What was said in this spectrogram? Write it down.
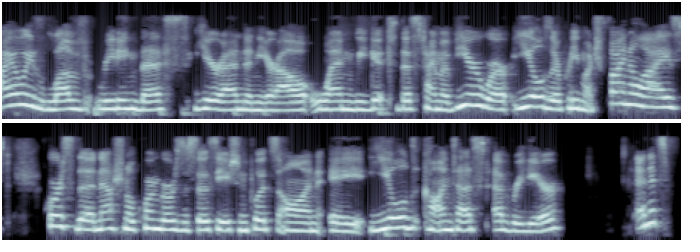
I always love reading this year end and year out when we get to this time of year where yields are pretty much finalized. Of course, the National Corn Growers Association puts on a yield contest every year. And it's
